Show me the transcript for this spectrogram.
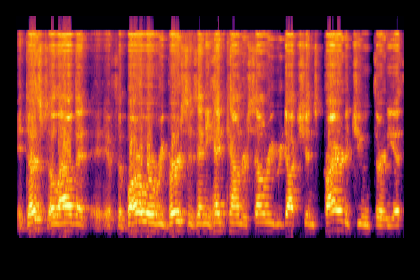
It does allow that if the borrower reverses any headcount or salary reductions prior to June 30th,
